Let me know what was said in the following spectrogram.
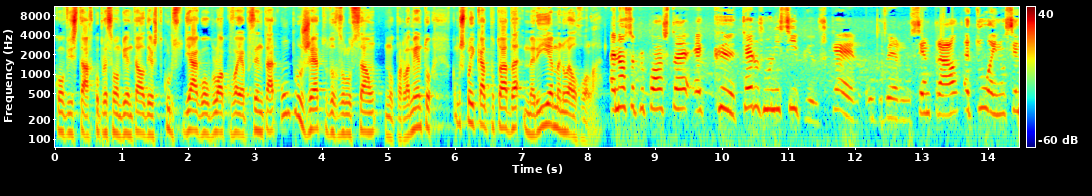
Com vista à recuperação ambiental deste curso de água, o Bloco vai apresentar um projeto de resolução no Parlamento, como explica a deputada Maria Manuel Rola. A nossa proposta é que quer os municípios, quer o Governo Central atuem no sentido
